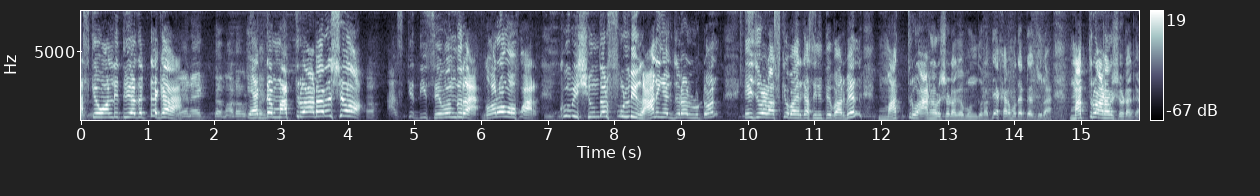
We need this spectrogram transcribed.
আজকে অনলি দুই হাজার টাকা। একদম মাত্র আঠারোশো। হ্যাঁ। আজকে দিছে বন্ধুরা, গরম অফার। খুবই সুন্দর ফুললি রানিং এক জোড়া লুটন। এই জোড়া আজকে বাইরের কাছে নিতে পারবেন মাত্র আঠারোশো টাকা বন্ধুরা। দেখার মতো একটা জোড়া, মাত্র আঠারোশো টাকা।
